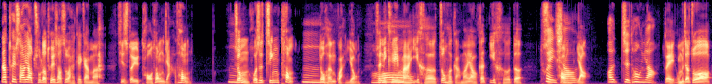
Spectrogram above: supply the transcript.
那退烧药除了退烧之外，还可以干嘛？其实对于头痛、牙痛、重或是经痛，嗯，都很管用。所以你可以买一盒综合感冒药跟一盒的退烧药，哦，止痛药。对，我们叫做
